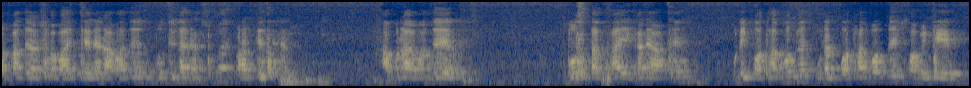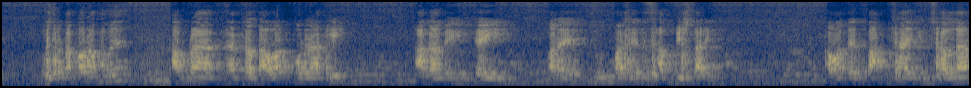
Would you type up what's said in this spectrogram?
আপনাদের সবাই চেনেন, আমাদের উপজেলার এক সময় প্রার্থী ছিলেন। আমরা আমাদের মোস্তাক ভাই এখানে আছেন, উনি কথা বলবেন, উনার কথার মধ্যে কমিটির ঘোষণা করা হবে। আমরা একটা দাওয়াত করে রাখি, আগামী এই মানে জুন মাসের ছাব্বিশ তারিখ। আমাদের বাংশায় ইনশাল্লাহ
